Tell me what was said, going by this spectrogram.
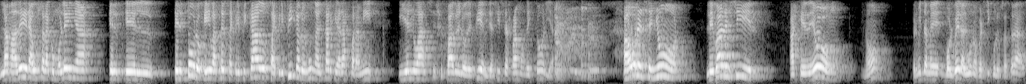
la madera, úsala como leña, el, toro que iba a ser sacrificado, sacrifícalo en un altar que harás para mí, y él lo hace, su padre lo defiende, así cerramos la historia. Ahora el Señor le va a decir a Gedeón, ¿no? Permítame volver algunos versículos atrás.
